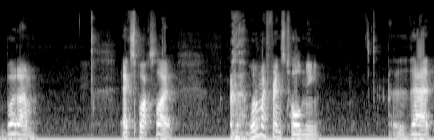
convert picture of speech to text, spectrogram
but um, Xbox Live. One of my friends told me that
